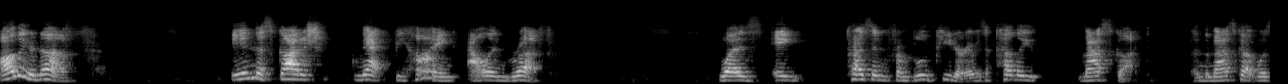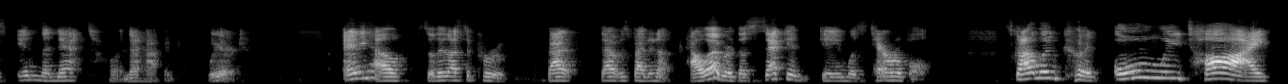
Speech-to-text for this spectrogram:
Oddly enough, in the Scottish net behind Alan Ruff was a present from Blue Peter. It was a cuddly mascot. And the mascot was in the net when that happened. Weird. Anyhow, so they lost to Peru. That that was bad enough. However, the second game was terrible. Scotland could only tie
